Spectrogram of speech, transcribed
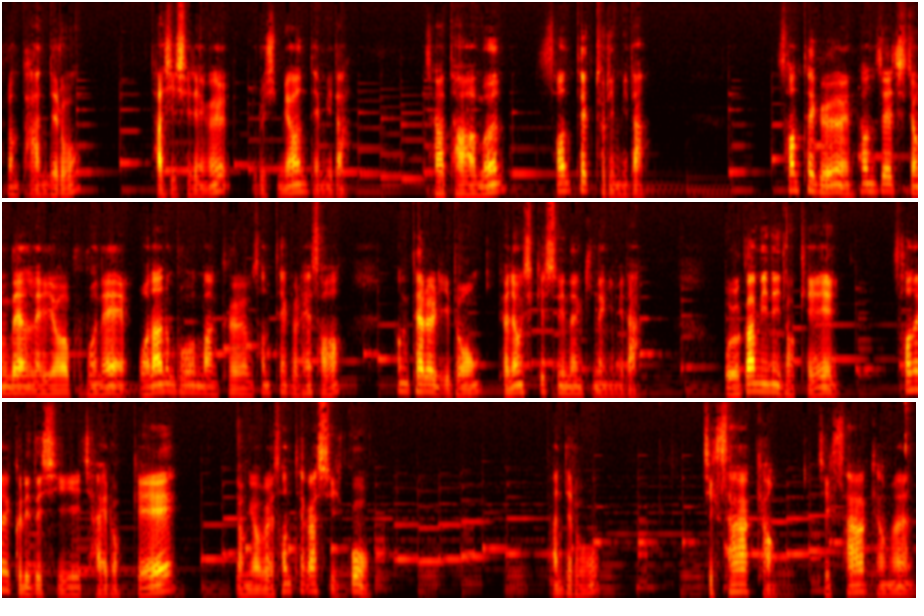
그럼 반대로 다시 실행을 누르시면 됩니다. 자, 다음은 선택 툴입니다. 선택은 현재 지정된 레이어 부분에 원하는 부분만큼 선택을 해서 형태를 이동, 변형시킬 수 있는 기능입니다. 올가미는 이렇게 선을 그리듯이 자유롭게 영역을 선택할 수 있고 반대로 직사각형. 직사각형은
